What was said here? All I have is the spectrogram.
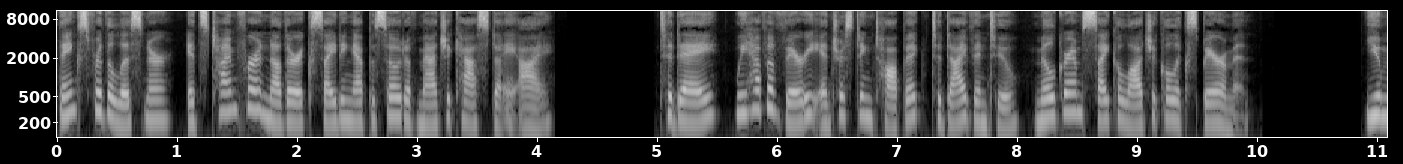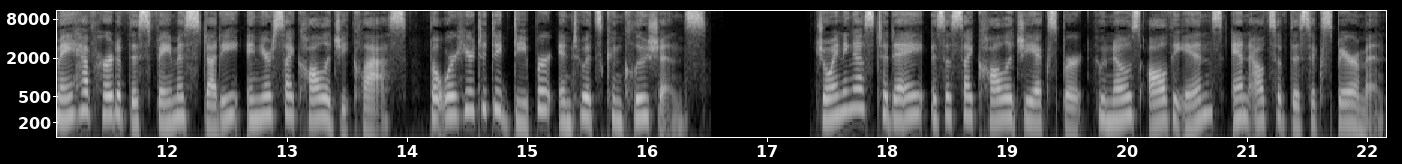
Thanks for the listener. It's time for another exciting episode of Magicasta AI. Today, we have a very interesting topic to dive into Milgram's psychological experiment. You may have heard of this famous study in your psychology class, but we're here to dig deeper into its conclusions. Joining us today is a psychology expert who knows all the ins and outs of this experiment.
